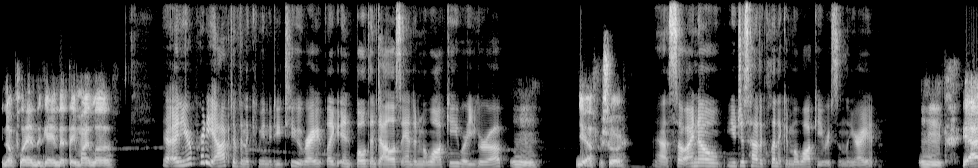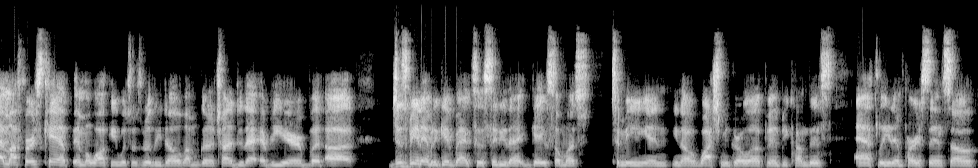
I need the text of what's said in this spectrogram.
you know, playing the game that they might love. Yeah, and you're pretty active in the community too, right? Like in both in Dallas and in Milwaukee, where you grew up. Mm-hmm. Yeah, for sure. Yeah, so I know you just had a clinic in Milwaukee recently, right? Mm-hmm. Yeah, I had my first camp in Milwaukee, which was really dope. I'm gonna try to do that every year, but uh, just being able to give back to a city that gave so much to me, and you know, watch me grow up and become this athlete in person. So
